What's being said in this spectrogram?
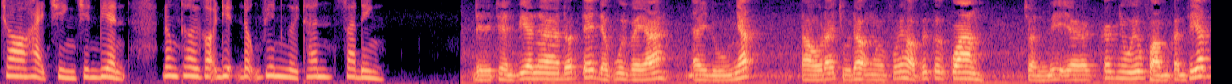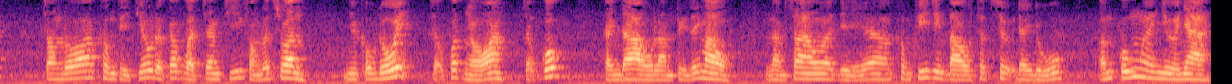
cho hải trình trên biển, đồng thời gọi điện động viên người thân, gia đình. Để thuyền viên ờ, đón Tết được vui vẻ, đầy đủ nhất, tàu đã chủ động phối hợp với cơ quan, chuẩn bị ờ, các nhu yếu phẩm cần thiết, trong đó không thể thiếu được các vật trang trí phòng đón xuân như câu đối, chậu quất nhỏ, chậu cúc, cành đào làm từ giấy màu, làm sao để ờ, không khí trên tàu thật sự đầy đủ, ấm cúng như ở nhà.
